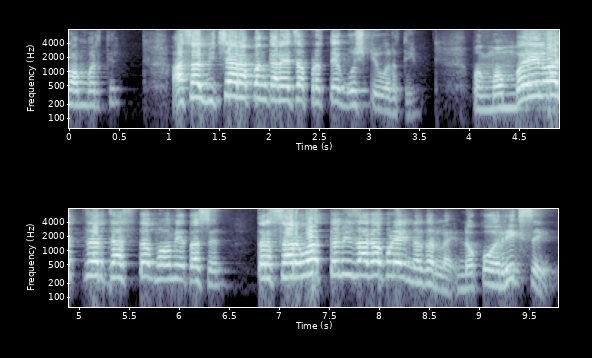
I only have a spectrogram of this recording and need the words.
फॉर्म भरतील. असा विचार आपण करायचा प्रत्येक गोष्टीवरती. मग मुंबईला जर जास्त फॉर्म येत असेल तर सर्वात कमी जागा पुढे नगरला आहे. नको रिक्स आहे.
